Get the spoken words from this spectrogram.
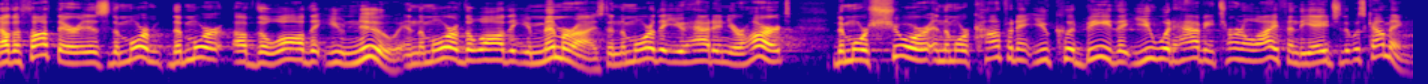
Now, the thought there is the more, the more of the law that you knew, and the more of the law that you memorized, and the more that you had in your heart, the more sure and the more confident you could be that you would have eternal life in the age that was coming.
